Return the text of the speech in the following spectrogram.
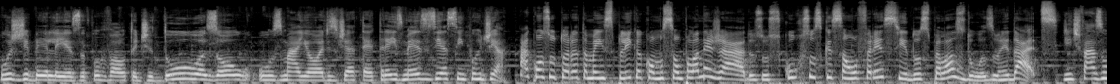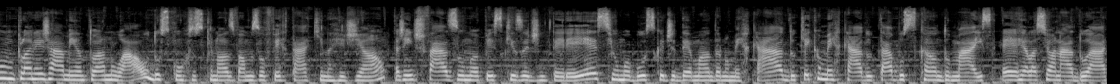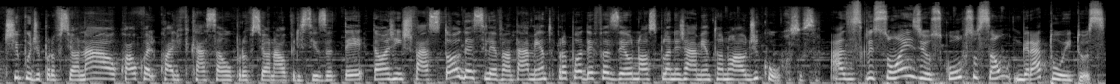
os de beleza por volta de duas ou os maiores de até três meses e assim por diante. A consultora também explica como são planejados os cursos que são oferecidos pelas duas unidades. A gente faz um planejamento anual dos cursos que nós vamos ofertar aqui na região. A gente faz uma pesquisa de interesse, uma busca de demanda no mercado, o que, que o mercado está buscando mais é, relacionado a tipo de profissional, qual qualificação o profissional precisa ter. Então a gente faz todo esse levantamento para poder fazer o nosso planejamento anual de cursos. As inscrições e os cursos são gratuitos.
